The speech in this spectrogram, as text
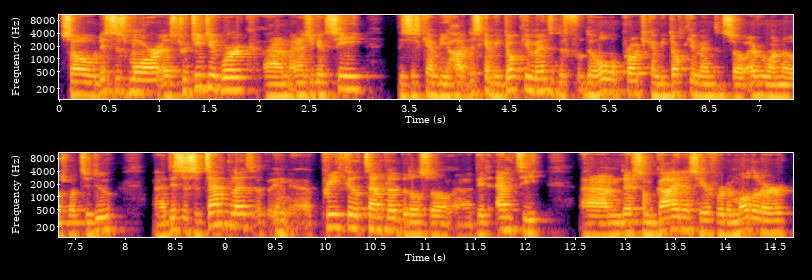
So this is more strategic work, um, and as you can see, this is, can be this can be documented. The, the whole approach can be documented, so everyone knows what to do. Uh, this is a template, a pre-filled template, but also a bit empty. Um, there's some guidance here for the modeler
